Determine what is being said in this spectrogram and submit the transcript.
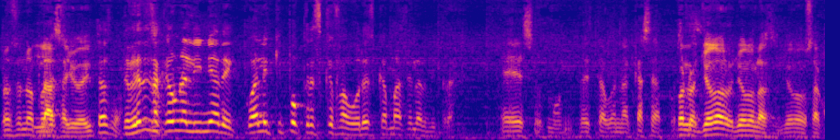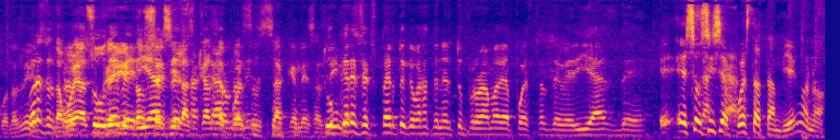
No, eso no Las aparece. ayudaditas, no. Deberías de sacar una línea de cuál equipo crees que favorezca más el arbitraje. Esos momios. Ahí está buena casa de apuestas. Bueno, yo no, yo no las yo no saco las Por líneas. eso, La voy a tú sugerir, no sé si las sacar casas de apuestas saquen esas Tú que líneas. eres experto y que vas a tener tu programa de apuestas, deberías de Eh, ¿Eso sí se sacar apuesta también o no?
